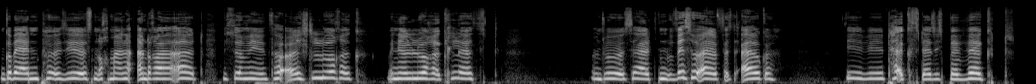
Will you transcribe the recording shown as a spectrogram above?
Gebärdenpoesie ist nochmal eine andere Art. Ist so wie für euch Lyrik, wenn ihr Lyrik lest. Und so ist halt visuell fürs Auge, wie, wie Text, der sich bewegt.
